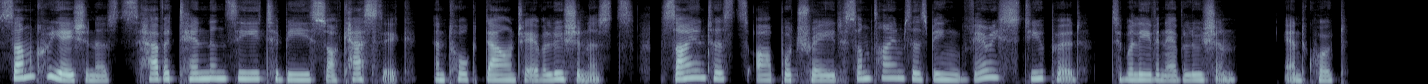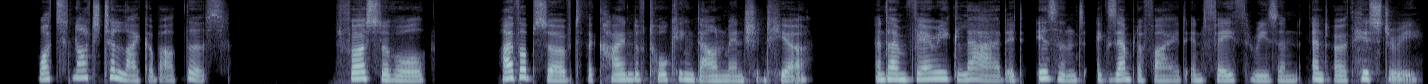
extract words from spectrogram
Some creationists have a tendency to be sarcastic and talk down to evolutionists. Scientists are portrayed sometimes as being very stupid to believe in evolution. What's not to like about this? First of all, I've observed the kind of talking down mentioned here, and I'm very glad it isn't exemplified in faith, reason, and earth history.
